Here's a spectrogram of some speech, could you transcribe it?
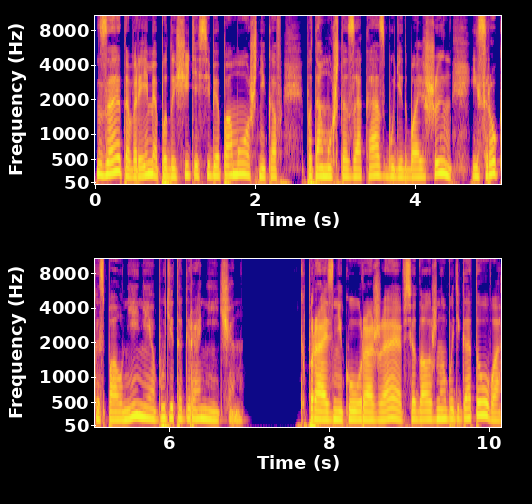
За это время подыщите себе помощников, потому что заказ будет большим и срок исполнения будет ограничен. К празднику урожая все должно быть готово.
